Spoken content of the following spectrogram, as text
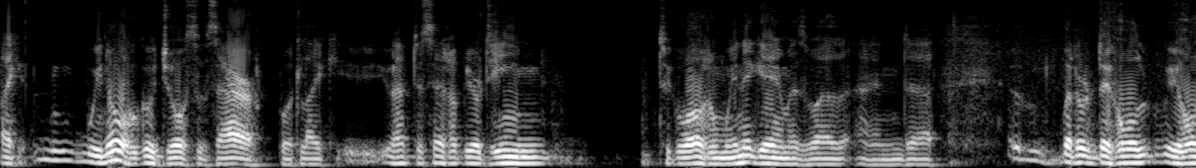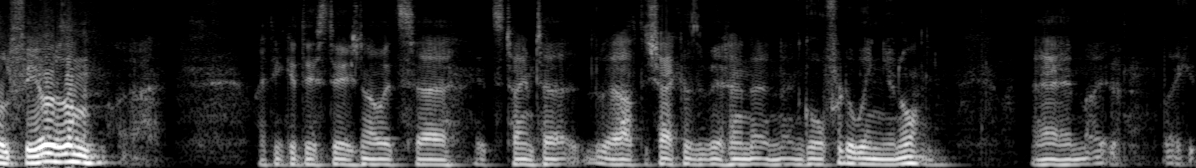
like we know how good Josephs are, but like you have to set up your team to go out and win a game as well, and uh, whether they hold we hold fear of them. I think at this stage now it's uh, it's time to let off the shackles a bit and, and, and go for the win, you know. Um, I, like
